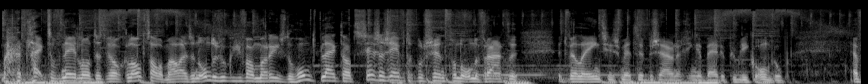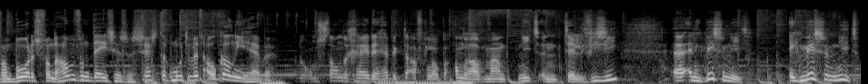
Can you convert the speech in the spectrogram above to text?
Maar het lijkt of Nederland het wel gelooft allemaal. Uit een onderzoekje van Maries de Hond blijkt dat 76% van de ondervraagden het wel eens is met de bezuinigingen bij de publieke omroep. En van Boris van der Ham van D66 moeten we het ook al niet hebben. Door omstandigheden heb ik de afgelopen anderhalf maand niet een televisie. Uh, en ik mis hem niet. Ik mis hem niet.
